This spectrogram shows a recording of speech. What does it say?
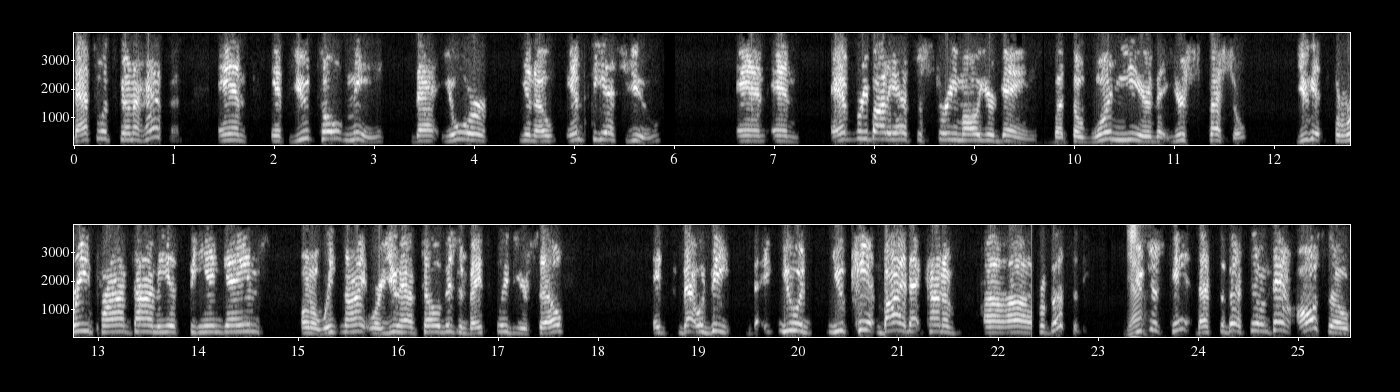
that's what's going to happen. And if you told me that your, you know, MTSU and and everybody has to stream all your games, but the one year that you're special you get three primetime ESPN games on a weeknight where you have television basically to yourself. It, that would be you would you can't buy that kind of uh, uh, publicity. Yeah. You just can't. That's the best deal in town. Also,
